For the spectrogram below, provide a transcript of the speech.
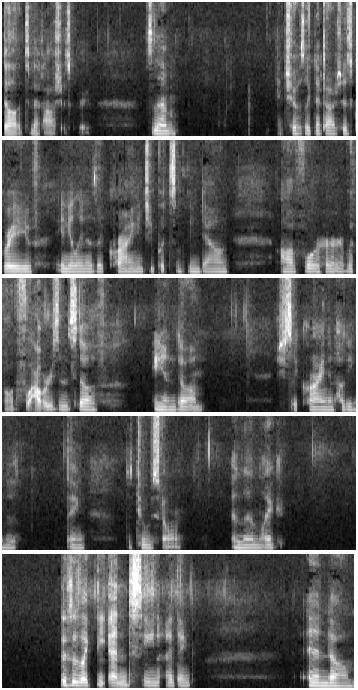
duh, it's Natasha's grave. So then it shows like Natasha's grave, and Yelena's like crying, and she puts something down uh, for her with all the flowers and stuff. And um, she's like crying and hugging the thing, the tombstone. And then, like, this is like the end scene, I think. And, um,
